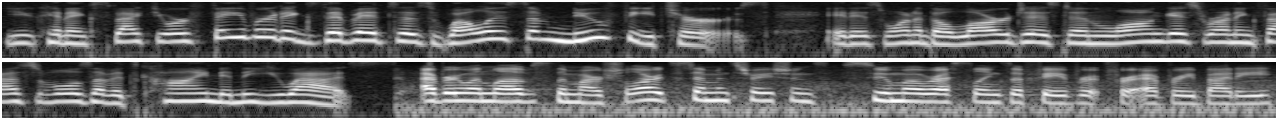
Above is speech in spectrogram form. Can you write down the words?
You can expect your favorite exhibits as well as some new features. It is one of the largest and longest running festivals of its kind in the U.S. Everyone loves the martial arts demonstrations. Sumo wrestling's a favorite for everybody.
